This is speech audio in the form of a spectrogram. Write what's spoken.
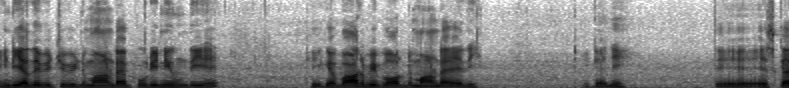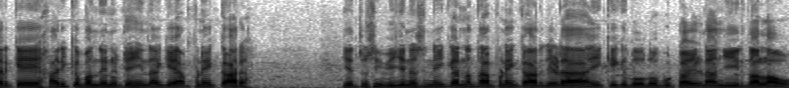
ਇੰਡੀਆ ਦੇ ਵਿੱਚ ਵੀ ਡਿਮਾਂਡ ਹੈ, ਪੂਰੀ ਨਹੀਂ ਹੁੰਦੀ ਇਹ। ਠੀਕ ਹੈ, ਬਾਹਰ ਵੀ ਬਹੁਤ ਡਿਮਾਂਡ ਹੈ ਇਹਦੀ। ਠੀਕ ਹੈ ਜੀ। ਤੇ ਇਸ ਕਰਕੇ ਹਰ ਇੱਕ ਬੰਦੇ ਨੂੰ ਚਾਹੀਦਾ ਕਿ ਆਪਣੇ ਘਰ, ਜੇ ਤੁਸੀਂ ਬਿਜ਼ਨਸ ਨਹੀਂ ਕਰਨਾ ਤਾਂ ਆਪਣੇ ਘਰ ਜਿਹੜਾ ਇੱਕ ਇੱਕ ਦੋ ਦੋ ਬੂਟਾ ਜਿਹੜਾ ਅੰਜੀਰ ਦਾ ਲਾਓ।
